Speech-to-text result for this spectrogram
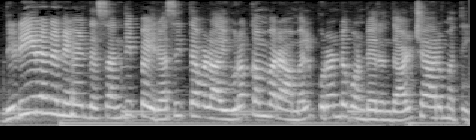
திடீரென நிகழ்ந்த சந்திப்பை ரசித்தவளாய் உறக்கம் வராமல் புரண்டு கொண்டிருந்தாள் சாருமதி.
